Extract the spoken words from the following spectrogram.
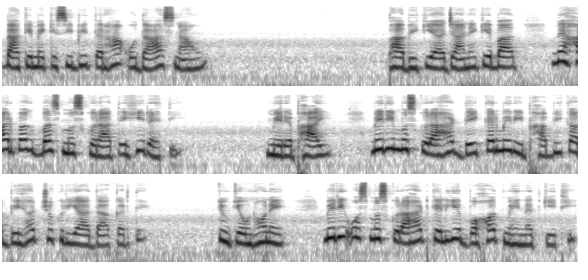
ताकि मैं किसी भी तरह उदास ना हूँ। भाभी के आ जाने के बाद मैं हर वक्त बस मुस्कुराते ही रहती। मेरे भाई मेरी मुस्कुराहट देखकर मेरी भाभी का बेहद शुक्रिया अदा करते, क्योंकि उन्होंने मेरी उस मुस्कुराहट के लिए बहुत मेहनत की थी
